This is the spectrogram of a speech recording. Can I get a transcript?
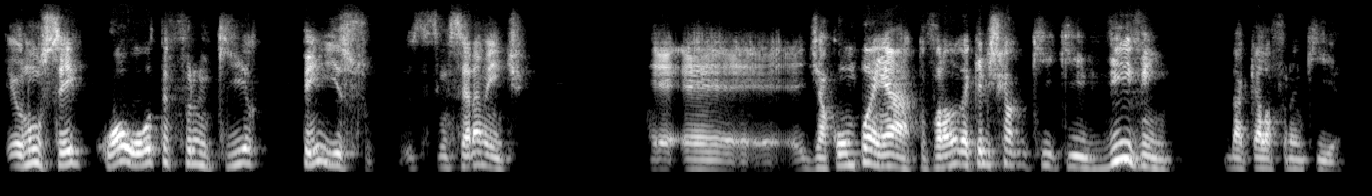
Eu não sei qual outra franquia tem isso, sinceramente. É, é, de acompanhar. Estou falando daqueles que, que, que, vivem daquela franquia.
